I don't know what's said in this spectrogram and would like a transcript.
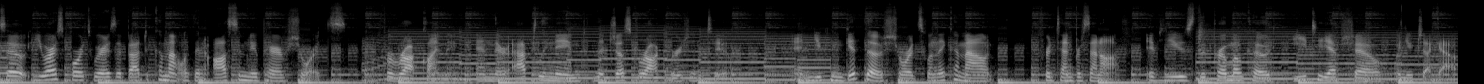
So, UR Sportswear is about to come out with an awesome new pair of shorts for rock climbing, and they're aptly named the Just Rock version 2. and you can get those shorts when they come out for 10% off if you use the promo code ETFShow when you check out.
